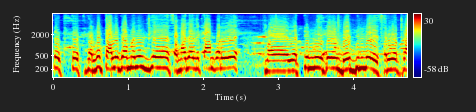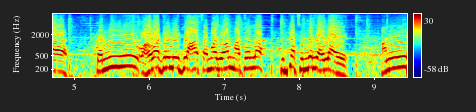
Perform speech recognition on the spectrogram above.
कर्जत तालुक्यामधील जे समाजाचे काम करणारे व्यक्तींनी इथे भेट दिली आहे. सर्व का त्यांनी हवा केलेली की हा समाज वाहन मात्र इतका सुंदर झालेला आहे. आणि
